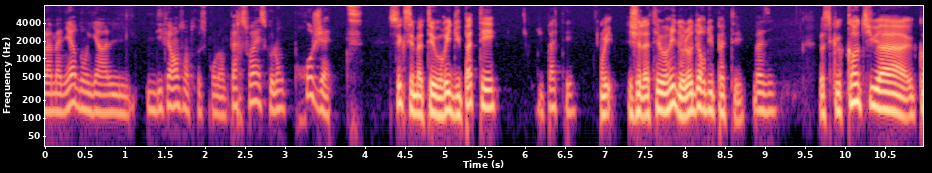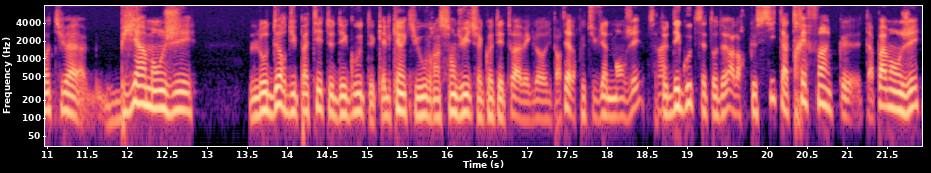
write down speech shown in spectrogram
la manière dont il y a un- une différence entre ce qu'on en perçoit et ce que l'on projette. Tu sais que c'est ma théorie du pâté. Du pâté. Oui, j'ai la théorie de l'odeur du pâté. Vas-y. Parce que quand tu as, quand tu as bien mangé, l'odeur du pâté te dégoûte. Quelqu'un qui ouvre un sandwich à côté de toi avec l'odeur du pâté alors que tu viens de manger, ça te dégoûte cette odeur. Alors que si tu as très faim, que tu n'as pas mangé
